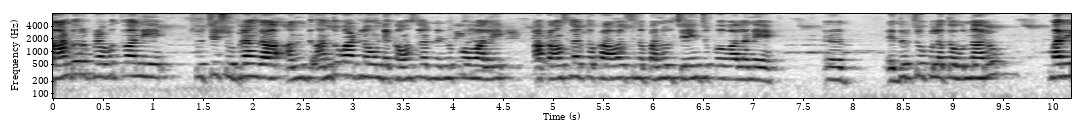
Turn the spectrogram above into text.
తాండూరు ప్రభుత్వాన్ని శుచి శుభ్రంగా అందు అందుబాటులో ఉండే కౌన్సిలర్ని ఎన్నుకోవాలి. ఆ కౌన్సిలర్తో కావాల్సిన పనులు చేయించుకోవాలనే ఎదురుచూపులతో ఉన్నారు. మరి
